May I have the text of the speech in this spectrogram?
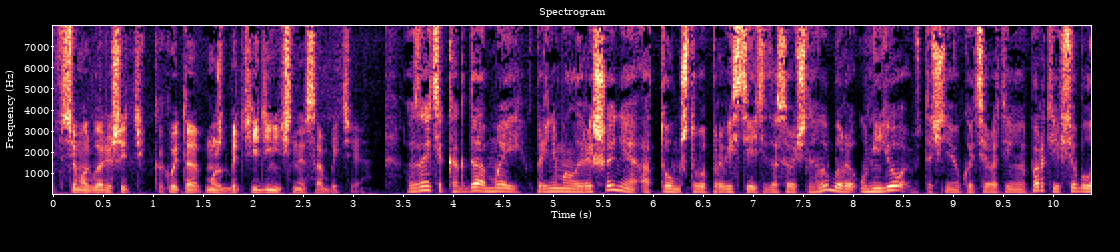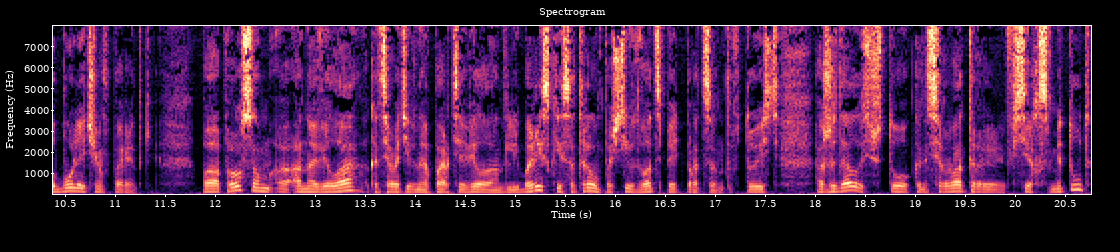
все могло решить какое-то, может быть, единичное событие. Вы знаете, когда Мэй принимала решение о том, чтобы провести эти досрочные выборы, у нее, точнее у консервативной партии, все было более чем в порядке. По опросам э, она вела, консервативная партия вела над лейбористской с отрывом почти в 25%. То есть ожидалось, что консерваторы всех сметут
